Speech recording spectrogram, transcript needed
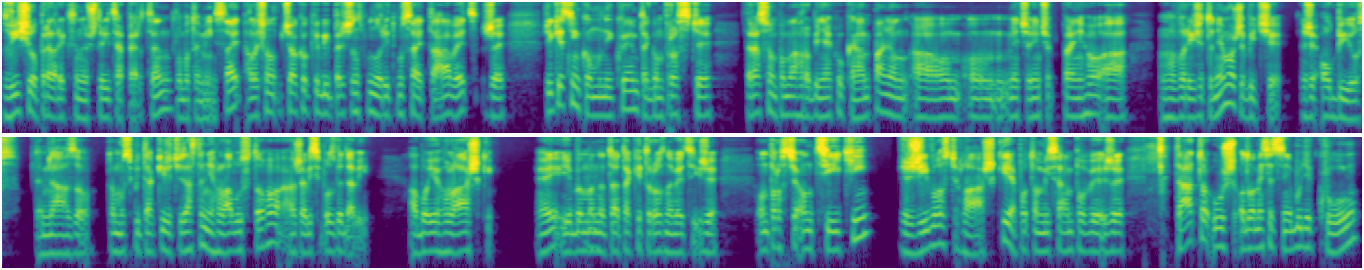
zvýšil pre Rexona o 40%, lebo to je insight, ale čo, čo ako keby, prečo som spomenul Rytmusa je tá vec, že, že keď s ním komunikujem, tak on proste, teraz som pomáhal robiť nejakú kampaň on, a on, on niečo, niečo pre neho a on hovorí, že to nemôže byť, že, že obvious, ten názov. To musí byť taký, že ti zastane hlavu z toho a že aby si bol zvedavý. Alebo jeho hlášky. Hej, jebo ma na to takéto rôzne veci, že on proste, on cíti, že živosť hlášky a potom mi sám povie, že táto už o dva mesiace nebude cool,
